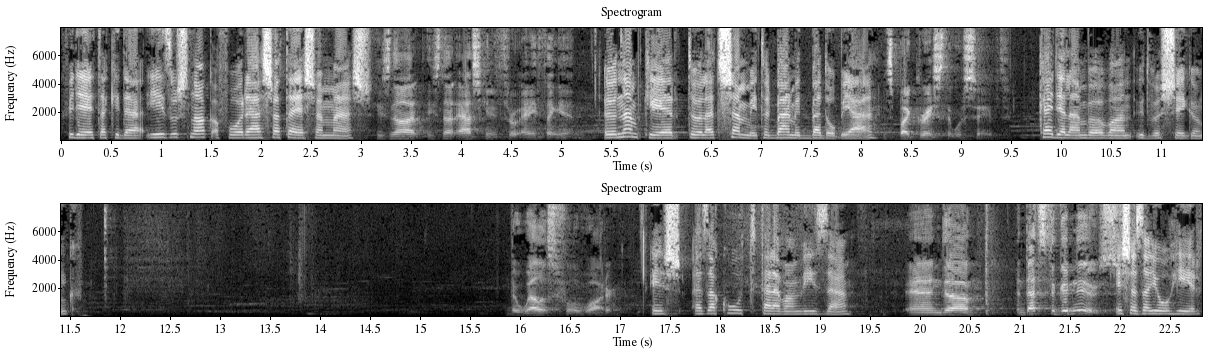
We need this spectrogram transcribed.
Figyeljetek ide, Jézusnak a forrása teljesen más. He's not, he's not asking you to throw anything in. Ő nem kér tőled semmit, hogy bármit bedobjál. It's by grace that we're saved. Kegyelemből van üdvösségünk. The well is full of water. És ez a kút tele van vízzel. And, uh, and that's the good news. És ez a jó hír.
